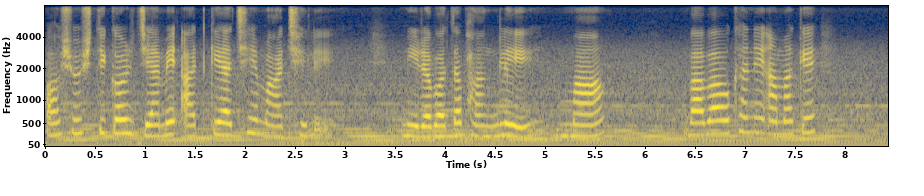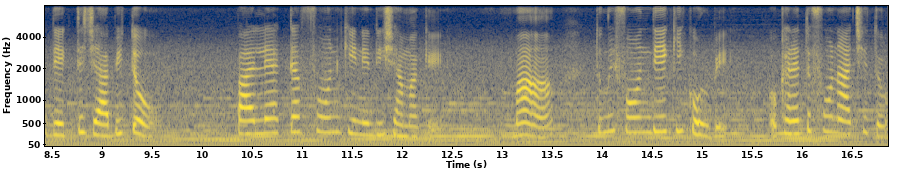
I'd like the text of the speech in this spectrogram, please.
অস্বস্তিকর জ্যামে আটকে আছে মা ছেলে। নীরবতা ভাঙলে, মা, বাবা ওখানে আমাকে দেখতে যাবি তো? পারলে একটা ফোন কিনে দিস আমাকে। মা, তুমি ফোন দিয়ে কি করবে? ওখানে তো ফোন আছে তো?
